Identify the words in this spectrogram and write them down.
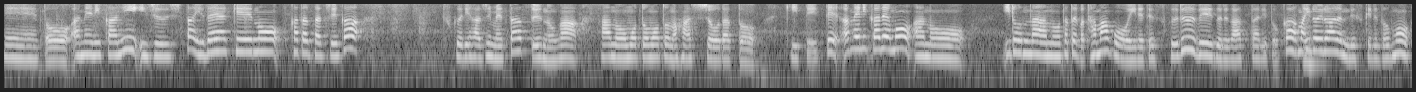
えー、とアメリカに移住したユダヤ系の方たちが作り始めたというのがもともとの発祥だと聞いていてアメリカでもあのいろんなあの例えば卵を入れて作るベーグルがあったりとか、まあ、いろいろあるんですけれども、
